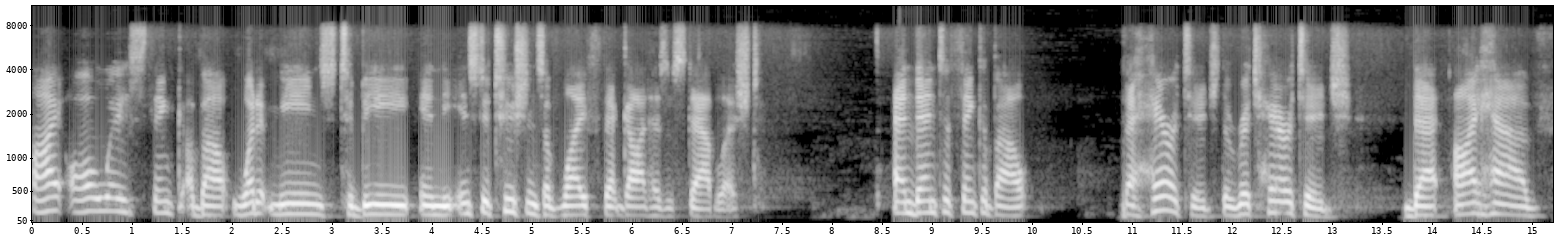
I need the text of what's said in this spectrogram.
I always think about what it means to be in the institutions of life that God has established. And then to think about the heritage, the rich heritage that I have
